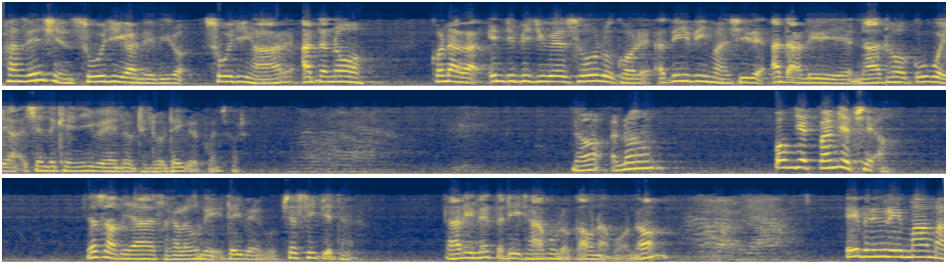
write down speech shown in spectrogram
ဖန်ဆင်းရှင်ဆိုးကြီးကနေပြီးတော့ဆိုးကြီးဟာတဲ့အတ္တနောခုနက individual soul လို့ခေါ်တဲ့အသီးသီးမှရှိတဲ့အတ္တလေးရဲ့နာထောကိုးကွယ်ရအရှင်သခင်ကြီးပဲလို့ဒီလိုအဓိပ္ပာယ်ဖွင့်ဆိုတာနော်အလုံးပုံပြပန်းပြဖြစ်အောင်ရသော်ဘုရားစကလုံးတွေအဓိပ္ပာယ်ကိုဖြည့်ဆည်းပြတာဒါတွေလည်းတတိထားဖို့တော့ကောင်းတာပေါ့နော် အေးဘယ်သူတွေမှားမှာ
